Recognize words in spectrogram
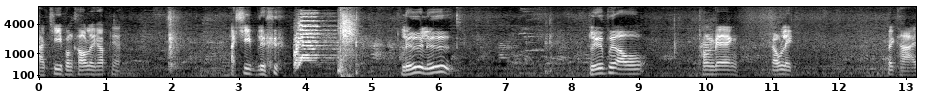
อาชีพของเขาเลยครับเนี่ย อาชีพลือลือลือลือเพื่อเอาทองแดงเอาเหล็ก ไปขาย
